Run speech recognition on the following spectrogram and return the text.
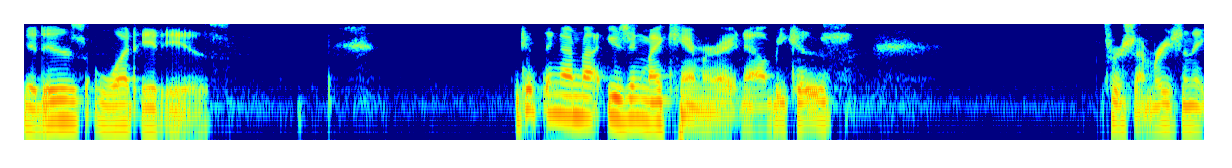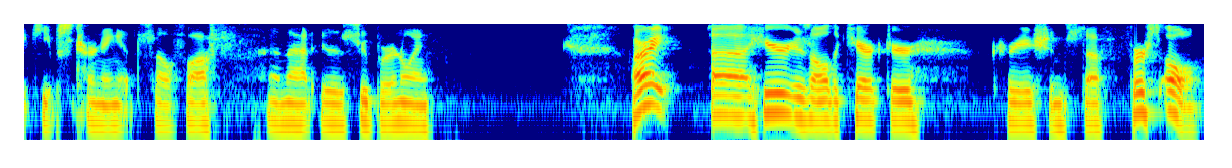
It is what it is. Good thing I'm not using my camera right now because for some reason it keeps turning itself off and that is super annoying. All right, uh, here is all the character creation stuff. First, oh,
